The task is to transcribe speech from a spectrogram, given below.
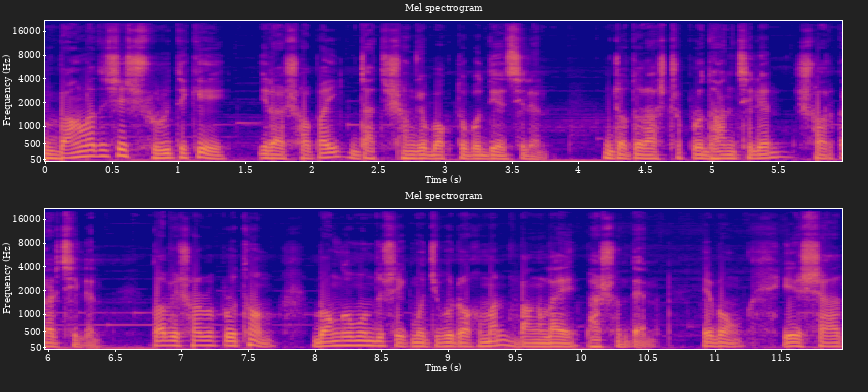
বাংলাদেশের শুরু থেকে এরা সবাই জাতিসংঘে বক্তব্য দিয়েছিলেন। যত রাষ্ট্রপ্রধান ছিলেন, সরকার ছিলেন। তবে সর্বপ্রথম বঙ্গবন্ধু শেখ মুজিবুর রহমান বাংলায় ভাষণ দেন এবং এরশাদ,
